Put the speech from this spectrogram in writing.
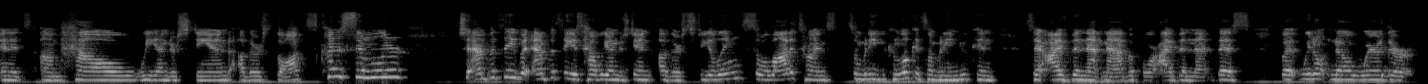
and it's um, how we understand others' thoughts. Kind of similar to empathy, but empathy is how we understand others' feelings. So a lot of times, somebody you can look at somebody and you can say, "I've been that mad before. I've been that this," but we don't know where they're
